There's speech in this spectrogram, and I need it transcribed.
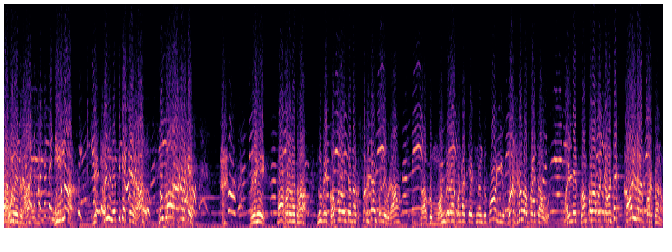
పర్వాలేదురా ముందా నీ కళ్ళు నెత్తికెక్కారా నువ్వు అక్కడికి. రే పాపరవత నువ్వు ఈ కొంపలో ఉంటే నాకు సుఖశాంతం లేవురా. నాకు మందు లేకుండా చేసినందుకు ఈ వర్షంలో పడతావు. మళ్ళీ కొంపలోకి వచ్చావంటే కాళ్ళు కొడతాను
